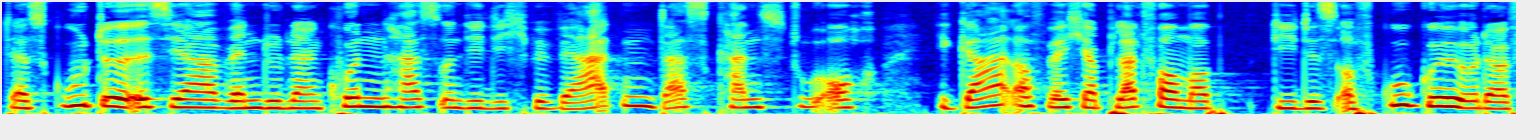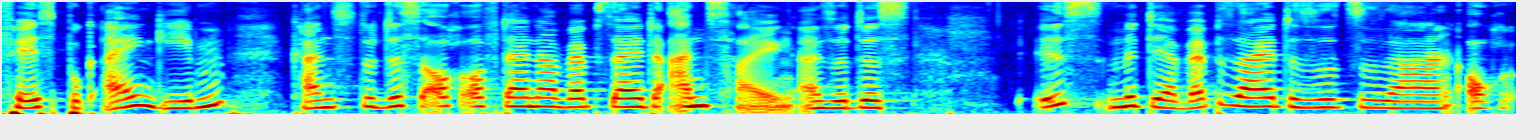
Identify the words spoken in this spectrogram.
das Gute ist ja, wenn du dann Kunden hast und die dich bewerten, das kannst du auch, egal auf welcher Plattform, ob die das auf Google oder Facebook eingeben, kannst du das auch auf deiner Webseite anzeigen. Also das ist mit der Webseite sozusagen auch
